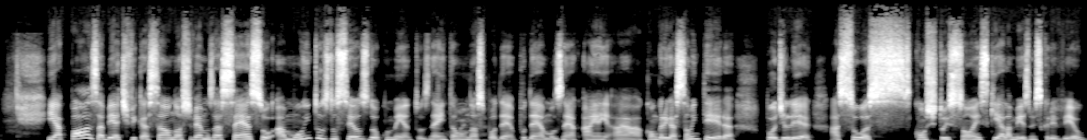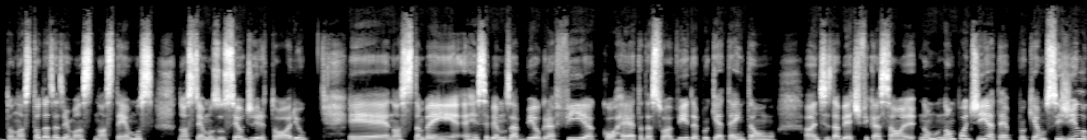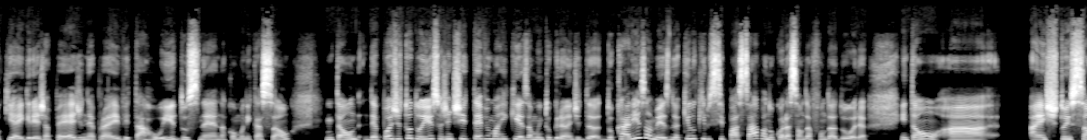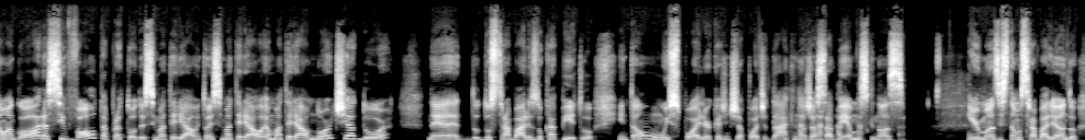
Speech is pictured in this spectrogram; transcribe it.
E após a beatificação, nós tivemos acesso a muitos dos seus documentos, né? Então, Olha. nós pode, pudemos, né, a, a congregação inteira pôde ler as suas constituições que ela mesma escreveu. Então, nós, todas as irmãs, nós temos, nós temos o seu diretório, é, nós também é, recebemos a biografia correta da sua vida, porque até então, antes da beatificação, é, não, não podia, até porque é um sigilo que a igreja pede, né, para evitar ruídos, né, na comunicação. Então, depois de tudo isso, a gente teve uma riqueza muito grande do, do carisma mesmo, daquilo que se passava no coração da fundadora. Então, a, a instituição agora se volta para todo esse material. Então, esse material é um material norteador né, do, dos trabalhos do capítulo. Então, um spoiler que a gente já pode dar, que nós já sabemos que nós, irmãs, estamos trabalhando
